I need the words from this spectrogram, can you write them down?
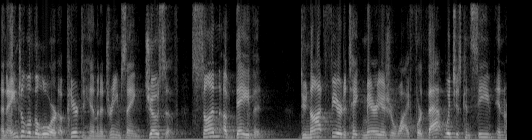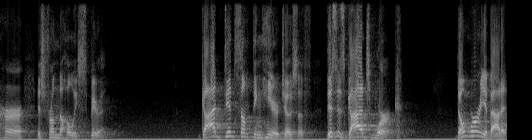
an angel of the Lord appeared to him in a dream, saying, Joseph, son of David, do not fear to take Mary as your wife, for that which is conceived in her is from the Holy Spirit. God did something here, Joseph. This is God's work. Don't worry about it,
